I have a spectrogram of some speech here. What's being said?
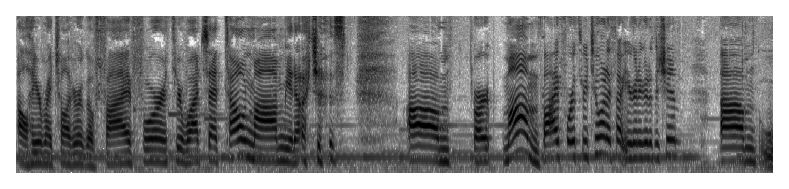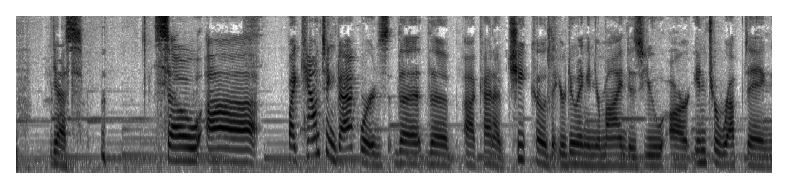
I'll hear my 12 year old go, five, four, three, watch that tone, mom. You know, just, um, or mom, five, four, three, two, one. I thought you were going to go to the gym. Um, yes. so uh, by counting backwards, the, the uh, kind of cheat code that you're doing in your mind is you are interrupting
